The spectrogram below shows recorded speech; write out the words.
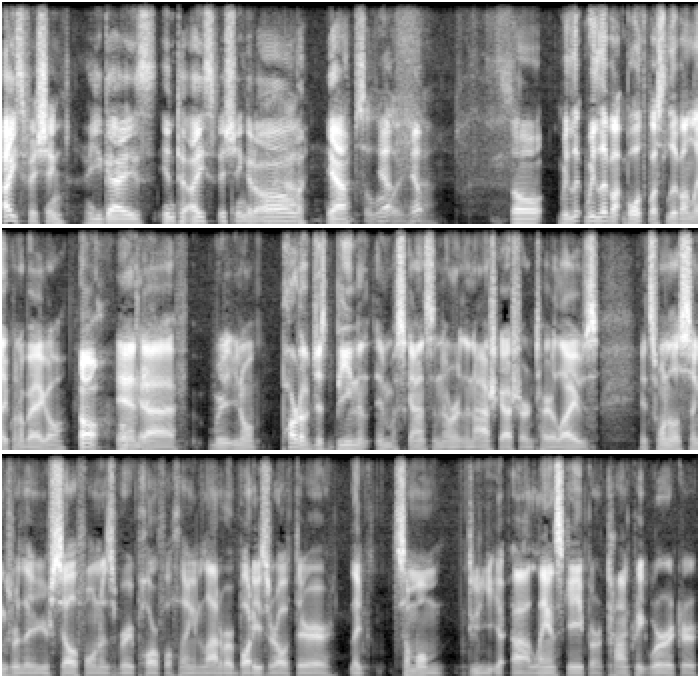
Ice fishing. Are you guys into ice fishing at all? Yeah. Absolutely. yep. yeah. So, We li- we live on both of us live on Lake Winnebago. oh, and uh, we you know part of just being in, in Wisconsin or in Oshkosh our entire lives. It's one of those things where the, your cell phone is a very powerful thing, and a lot of our buddies are out there. Like some of them do uh, landscape or concrete work or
